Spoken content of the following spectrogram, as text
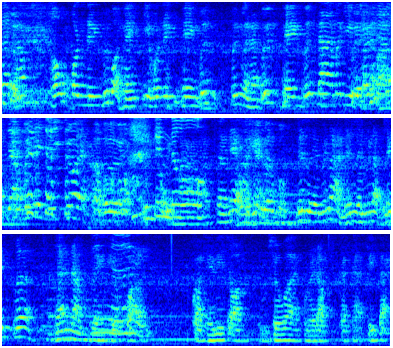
นะครับเขาคนหนึ่งเพิ่งปล่อยเพลงอีกคนหนึ่งเพลงเพิ่งเพิ่งเลยนะเพิ่งเพลงเพิ่งได้เมื่อกี้เลยยังไม่ได้ยิกด้วยเออดึงโนฉะนั้นเนี่ยวันนี้เรื่องผมเล่นเลยไม่ล่ะเล่นเลยไม่ล่ะเล่นเพื่อแนะนำเพลงเกี่ยวกับ ก่อนเทปนี้จะออนผมเชื่อว่าคุณได้รับกระแสฟีดแบ็ก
